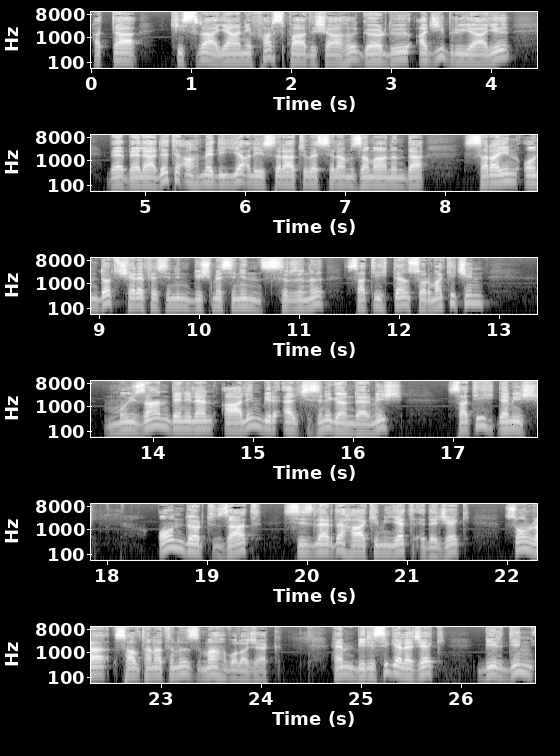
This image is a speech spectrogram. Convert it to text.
Hatta Kisra yani Fars padişahı gördüğü acib rüyayı ve veladet-i Ahmediye aleyhissalatu vesselam zamanında sarayın 14 şerefesinin düşmesinin sırrını Satih'ten sormak için Muyzan denilen alim bir elçisini göndermiş. Satih demiş, 14 zat sizlerde hakimiyet edecek, sonra saltanatınız mahvolacak. Hem birisi gelecek, bir din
